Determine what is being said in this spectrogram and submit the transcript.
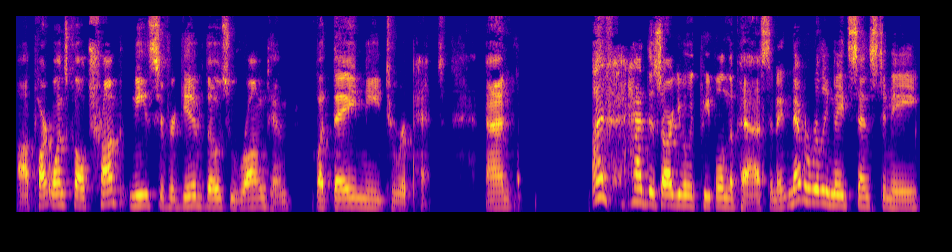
Uh, part one's called Trump Needs to Forgive Those Who Wronged Him, but They Need to Repent. And I've had this argument with people in the past, and it never really made sense to me.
